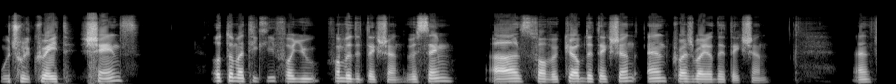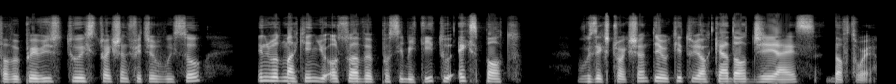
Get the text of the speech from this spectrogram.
which will create chains automatically for you from the detection, the same as for the curb detection and crash barrier detection. And for the previous two extraction features we saw, in road marking you also have the possibility to export those extraction directly to your CAD or GIS software.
